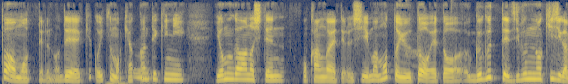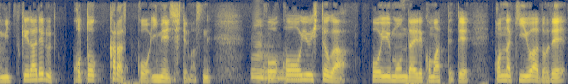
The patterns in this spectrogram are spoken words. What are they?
とは思ってるので、結構いつも客観的に読む側の視点を考えてるし、まあ、もっと言うと、えっと、ググって自分の記事が見つけられることからこうイメージしてますね。こうこういう人がこういう問題で困ってて、こんなキーワードで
